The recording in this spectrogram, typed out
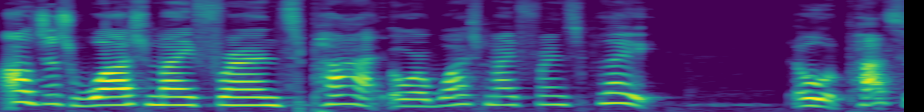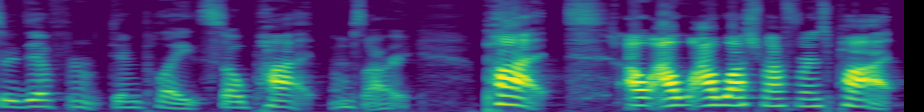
I'll just wash my friend's pot or wash my friend's plate. Oh, pots are different than plates. So pot, I'm sorry, pot. I, I, I wash my friend's pot.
